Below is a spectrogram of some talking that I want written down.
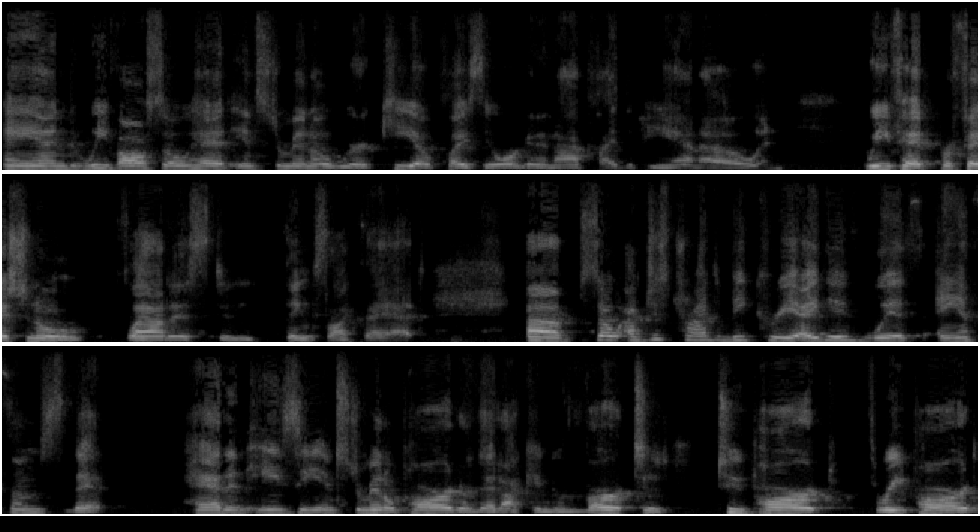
And we've also had instrumental where Keo plays the organ and I play the piano and We've had professional flautists and things like that. Um, so I've just tried to be creative with anthems that had an easy instrumental part or that I can convert to two part, three part.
